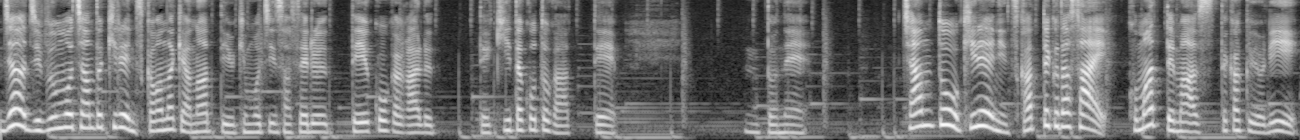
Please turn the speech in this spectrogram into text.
じゃあ自分もちゃんと綺麗に使わなきゃなっていう気持ちにさせるっていう効果があるって聞いたことがあって、うんとね、ちゃんと綺麗に使ってください。困ってますって書くより、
